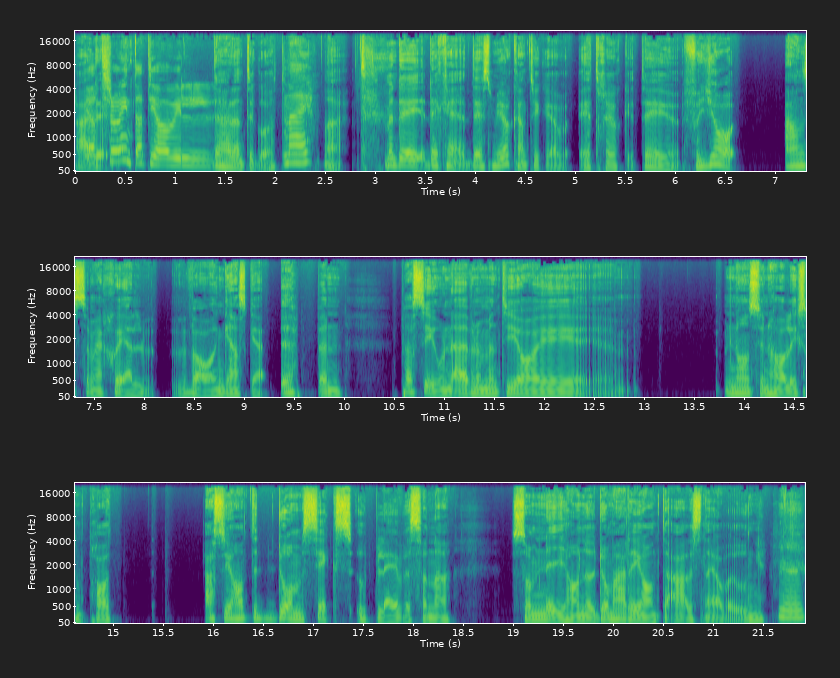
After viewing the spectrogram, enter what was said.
Nej, jag det, tror inte att jag vill, det hade inte gått. nej. Nej. Men det, det, kan, det som jag kan tycka är tråkigt, det är ju, för jag anser mig själv vara en ganska öppen person, även om inte jag är, eh, någonsin har liksom pratat, alltså jag har inte de sexupplevelserna som ni har nu, de hade jag inte alls när jag var ung. Nej.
